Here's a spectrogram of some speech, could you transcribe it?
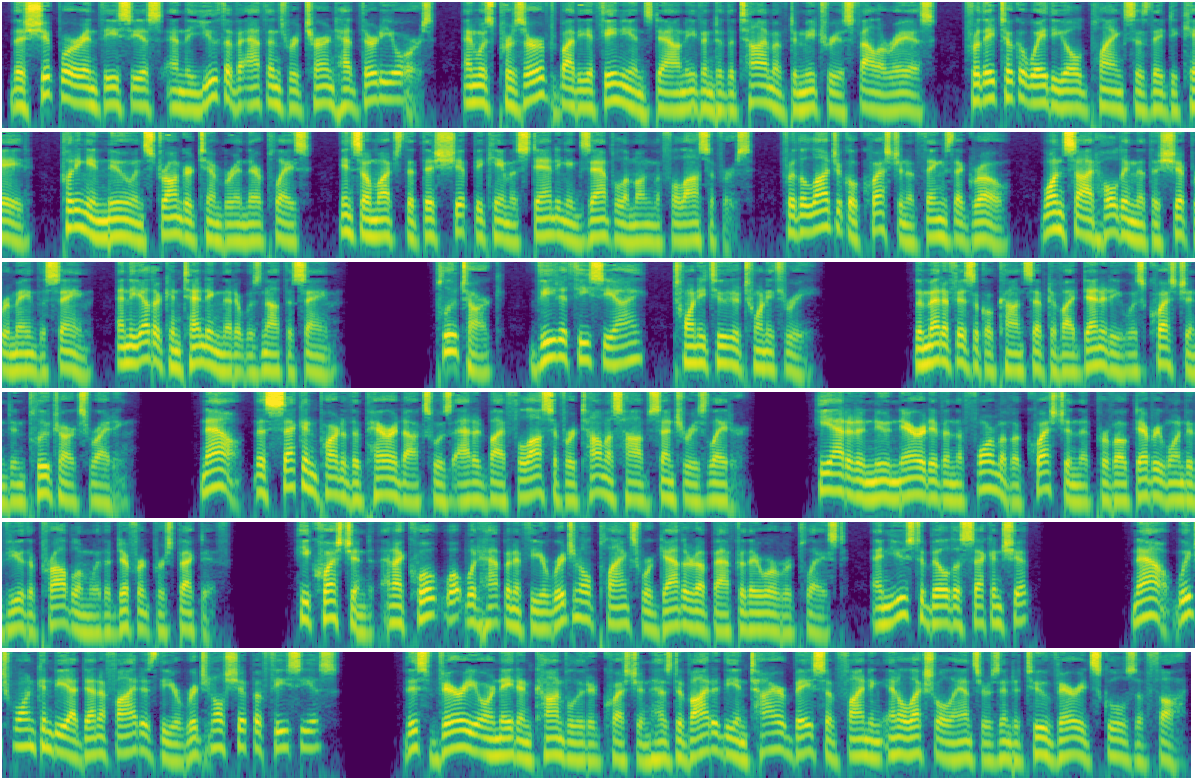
The ship wherein Theseus and the youth of Athens returned had thirty oars, and was preserved by the Athenians down even to the time of Demetrius Phalereus, for they took away the old planks as they decayed, putting in new and stronger timber in their place, insomuch that this ship became a standing example among the philosophers, for the logical question of things that grow, one side holding that the ship remained the same, and the other contending that it was not the same. Plutarch, Vita Thesei, 22 23. The metaphysical concept of identity was questioned in Plutarch's writing. Now, the second part of the paradox was added by philosopher Thomas Hobbes centuries later. He added a new narrative in the form of a question that provoked everyone to view the problem with a different perspective. He questioned, and I quote, what would happen if the original planks were gathered up after they were replaced, and used to build a second ship? Now, which one can be identified as the original ship of Theseus? This very ornate and convoluted question has divided the entire base of finding intellectual answers into two varied schools of thought.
